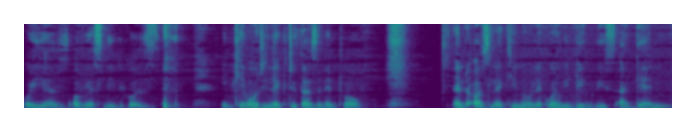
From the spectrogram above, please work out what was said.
for years, obviously, because it came out in like 2012. And I was like, you know, like, why are we doing this again?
